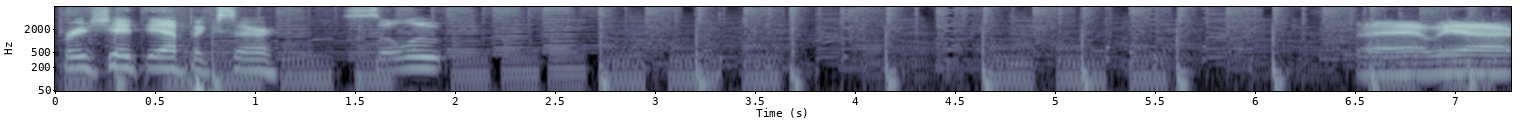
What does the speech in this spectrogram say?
Appreciate the epic, sir. Salute. There we are.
